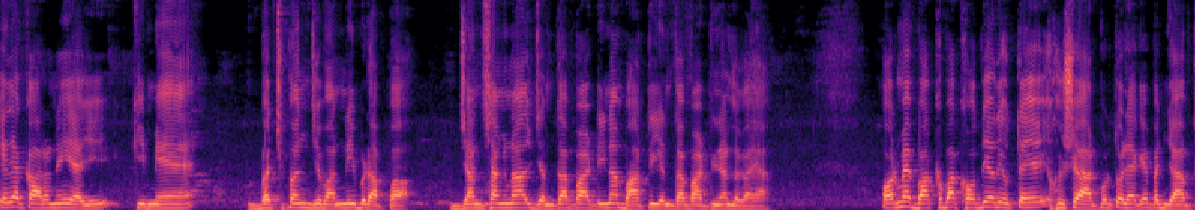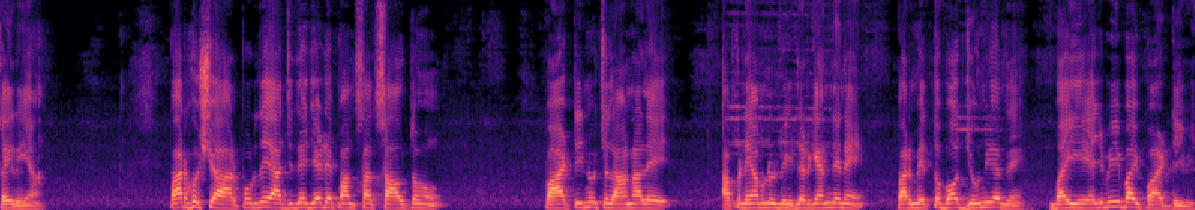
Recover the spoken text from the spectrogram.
ਇਹਦਾ ਕਾਰਨ ਇਹ ਹੈ ਜੀ ਕਿ ਮੈਂ ਬਚਪਨ ਜਵਾਨੀ ਬੁਢਾਪਾ ਜਨਸੰਘ ਨਾਲ ਜਨਤਾ ਪਾਰਟੀ ਨਾਲ, ਭਾਰਤੀ ਜਨਤਾ ਪਾਰਟੀ ਨਾਲ ਲਗਾਇਆ। ਔਰ ਮੈਂ ਵੱਖ-ਵੱਖ ਅਹੁਦਿਆਂ ਦੇ ਉੱਤੇ ਹੁਸ਼ਿਆਰਪੁਰ ਤੋਂ ਲੈ ਕੇ ਪੰਜਾਬ ਤਾਈਂ ਰਿਹਾ। ਪਰ ਹੁਸ਼ਿਆਰਪੁਰ ਦੇ ਅੱਜ ਦੇ ਜਿਹੜੇ 5-7 ਸਾਲ ਤੋਂ ਪਾਰਟੀ ਨੂੰ ਚਲਾਉਣ ਵਾਲੇ ਆਪਣੇ ਆਪ ਨੂੰ ਲੀਡਰ ਕਹਿੰਦੇ ਨੇ, ਪਰ ਮੇਰੇ ਤੋਂ ਬਹੁਤ ਜੂਨੀਅਰ ਨੇ ਬਾਈ ਏਜ ਵੀ ਬਾਈ ਪਾਰਟੀ ਵੀ।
